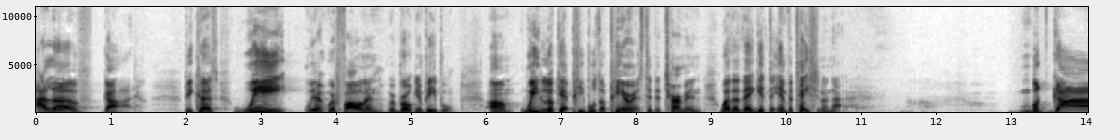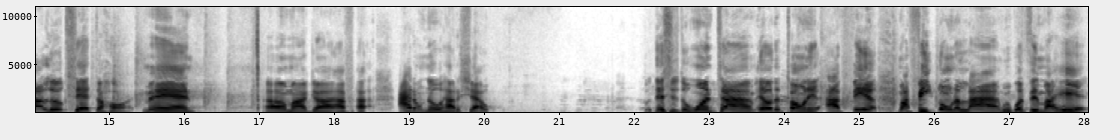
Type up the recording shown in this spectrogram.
I love God because we, we're, we're fallen, we're broken people. Um, we look at people's appearance to determine whether they get the invitation or not. But God looks at the heart. Man, oh my God. I, I, I don't know how to shout. But this is the one time, Elder Tony, I feel my feet on the line with what's in my head.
